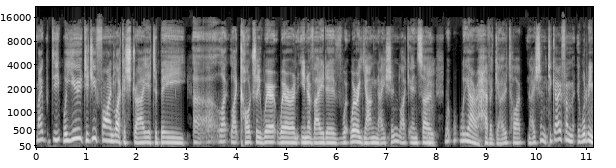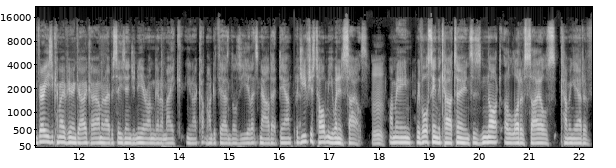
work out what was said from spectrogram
mate, did, were you? Did you find like Australia to be uh, like like culturally we're we're an innovative, we're, we're a young nation, like, and so w- we are a have a go type nation. To go from it would have been very easy to come over here and go, okay, I'm an overseas engineer, I'm going to make you know a couple hundred thousand dollars a year. Let's nail that down. But you've just told me you went into sales. Hmm. I mean, we've all seen the cartoons. There's not a lot of sales coming out of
